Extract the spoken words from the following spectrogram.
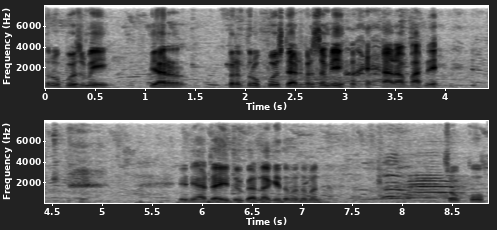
Trubus semi biar bertrubus dan bersemi harapan nih ini ada hidupan lagi teman-teman. Cukup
